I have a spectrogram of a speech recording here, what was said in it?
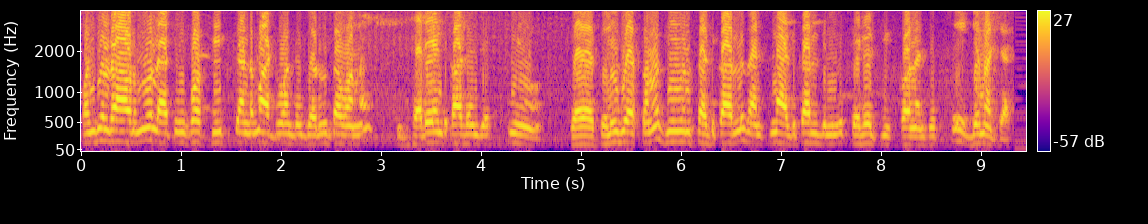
పందులు రావడము లేకపోతే ఇంకోటి తీసుకెళ్ళడము అటువంటివి జరుగుతూ ఉన్నాయి. ఇది సరైనది కాదని చెప్పి మేము తెలియజేస్తాను. తెలియజేస్తున్నాం జీవీఎంసీ అధికారులు వెంటనే అధికారులు దీని మీద చర్యలు తీసుకోవాలని చెప్పి డిమాండ్ చేస్తాను.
